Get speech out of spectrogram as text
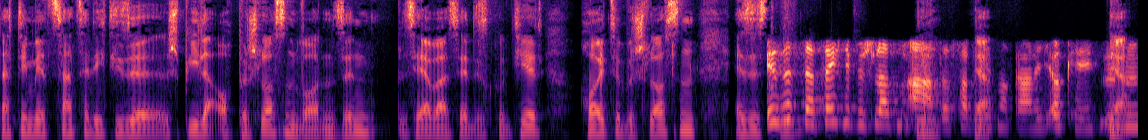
nachdem jetzt tatsächlich diese Spiele auch beschlossen worden sind. Bisher war es ja diskutiert, heute beschlossen. Es ist, ist es tatsächlich beschlossen? Ah, ja. das habe ich jetzt noch gar nicht. Okay. Mhm. Ja,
